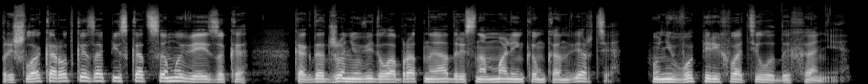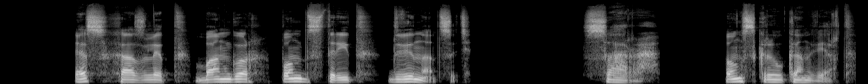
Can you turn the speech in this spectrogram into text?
Пришла короткая записка от Сэма Вейзака. Когда Джонни увидел обратный адрес на маленьком конверте, у него перехватило дыхание. С. Хазлет, Бангор, Понд-стрит, 12. Сара. Он вскрыл конверт.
